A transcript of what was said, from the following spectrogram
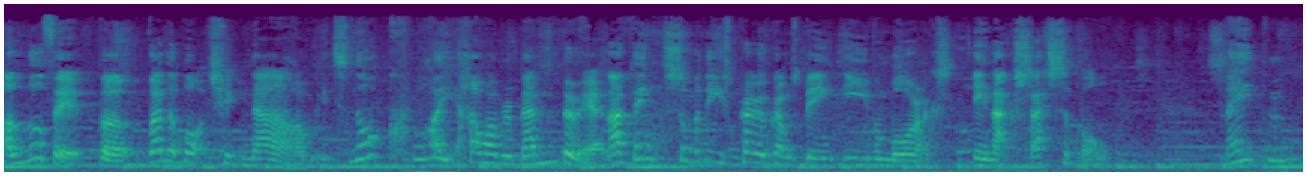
I love it, but when I watch it now, it's not quite how I remember it. And I think some of these programs being even more inaccessible made them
